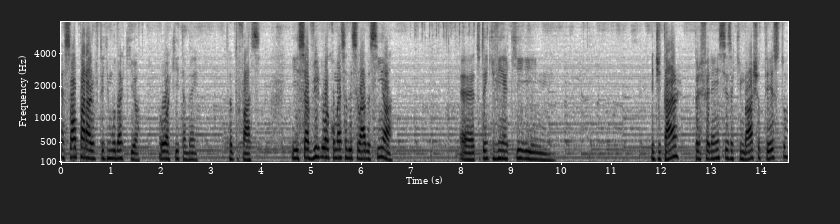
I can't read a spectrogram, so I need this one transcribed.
é só o parágrafo, tem que mudar aqui, ó. Ou aqui também, tanto faz. E se a vírgula começa desse lado assim, ó. É, tu tem que vir aqui em editar, preferências aqui embaixo, texto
